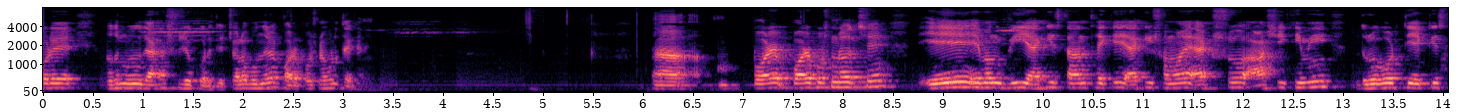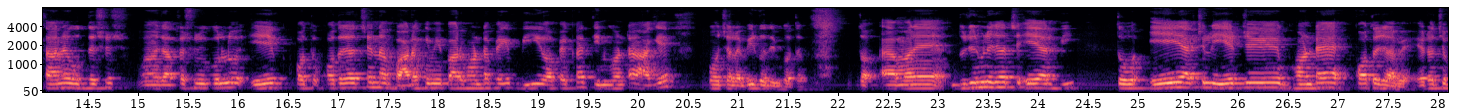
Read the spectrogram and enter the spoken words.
করে নতুন বন্ধু দেখার সুযোগ করে দিও। চলো বন্ধুরা, পরের প্রশ্নগুলো দেখে নিই। পরের পরের প্রশ্নটা হচ্ছে এ এবং বি একই স্থান থেকে একই সময়ে একশো আশি কিমি দূরবর্তী একটি স্থানের উদ্দেশ্যে যাত্রা শুরু করল। এ কত কত যাচ্ছে না? বারো কিমি পার ঘণ্টা পেয়ে বি অপেক্ষা তিন ঘণ্টা আগে পৌঁছালো বির কত তো মানে দুজন মিলে যাচ্ছে এ আর বি তো এ অ্যাকচুয়ালি এর যে ঘন্টায় কত যাবে? এটা হচ্ছে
